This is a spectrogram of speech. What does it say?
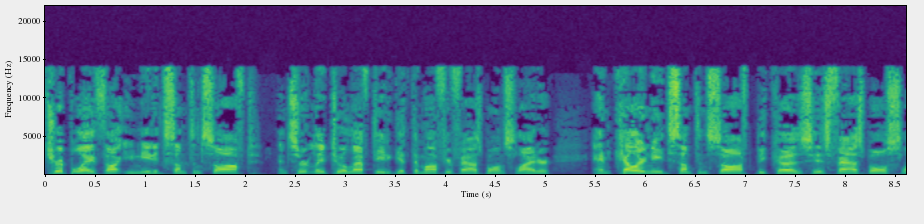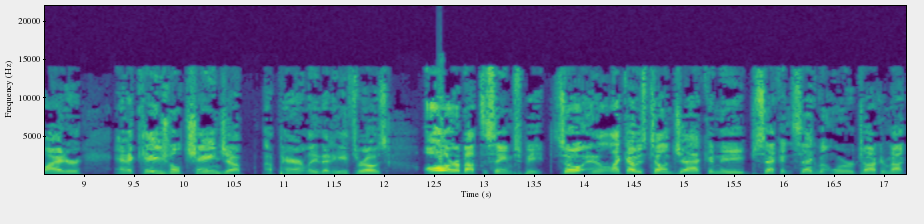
AAA thought you needed something soft, and certainly to a lefty to get them off your fastball and slider. And Keller needs something soft because his fastball, slider, and occasional changeup, apparently, that he throws – all are about the same speed. So, and like I was telling Jack in the second segment when we were talking about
